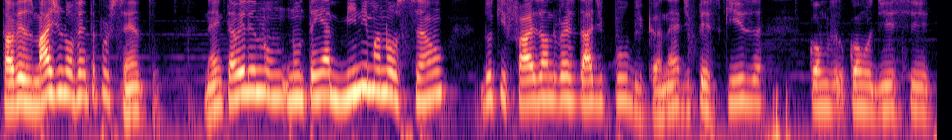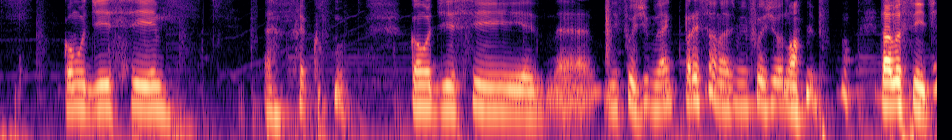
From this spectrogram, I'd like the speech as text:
talvez mais de 90%. Né? Então ele não, não tem a mínima noção do que faz a universidade pública, né? De pesquisa, como, como disse. Como disse. como, como disse, é, me fugiu, é impressionante, me fugiu o nome do, da Lucinte.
